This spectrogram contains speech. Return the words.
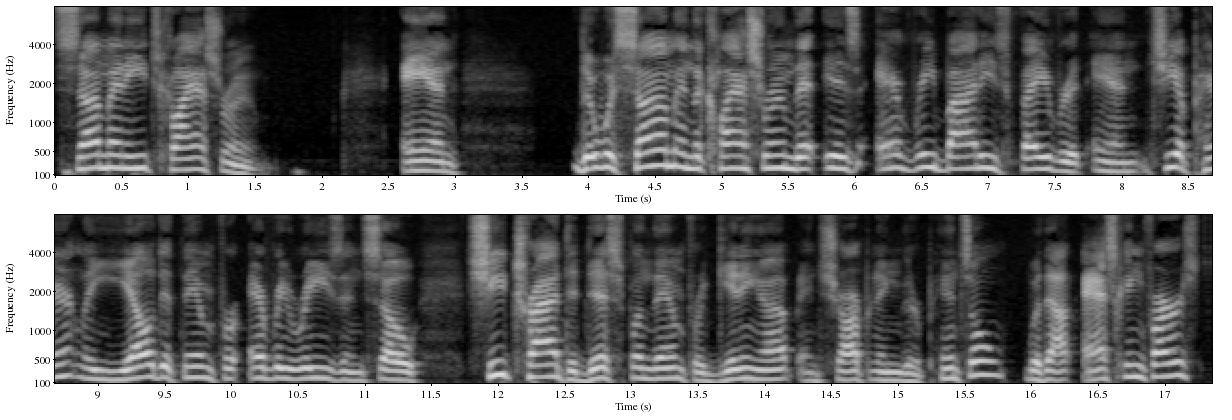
some in each classroom. And there was some in the classroom that is everybody's favorite, and she apparently yelled at them for every reason. So she tried to discipline them for getting up and sharpening their pencil without asking first.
